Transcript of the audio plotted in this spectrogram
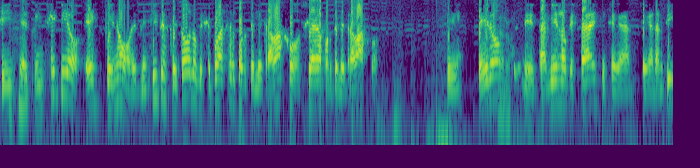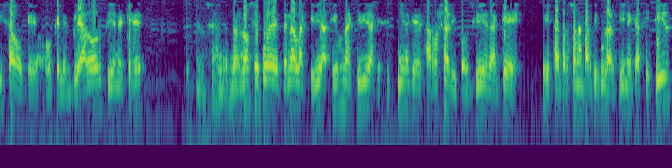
¿sí? El principio es que no, el principio es que todo lo que se pueda hacer por teletrabajo se haga por teletrabajo. ¿sí? Pero eh, también lo que está es que se, se garantiza o que, o que el empleador tiene que no, se puede detener la actividad. Si es una actividad que se tiene que desarrollar y considera que esta persona en particular tiene que asistir,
